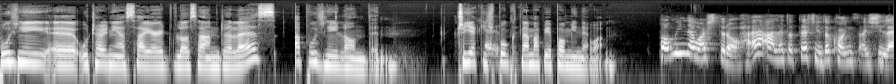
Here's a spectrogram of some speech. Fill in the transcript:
później e, uczelnia Syard w Los Angeles, a później Londyn. Czy jakiś e, punkt na mapie pominęłam? Pominęłaś trochę, ale to też nie do końca źle.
